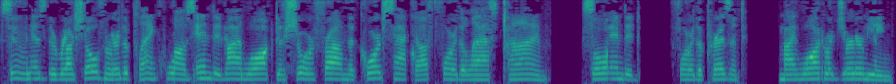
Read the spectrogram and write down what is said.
Soon as the rush over the plank was ended I walked ashore from the Korsakov for the last time. So ended, for the present, my water journeying.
